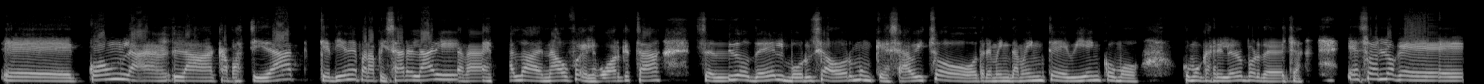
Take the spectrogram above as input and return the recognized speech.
eh, con la, la, capacidad que tiene para pisar el área y ganar la espalda de Nauf, el jugador que está cedido del Borussia Dortmund, que se ha visto tremendamente bien como como carrilero por derecha. Eso es lo que,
